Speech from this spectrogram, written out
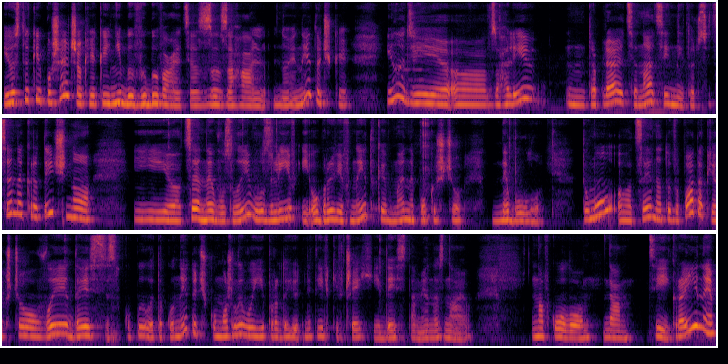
І ось такий пушечок, який ніби вибивається з загальної ниточки, іноді е, взагалі м, трапляються на цій ниточці. Це не критично, і це не вузли, вузлів і обривів нитки в мене поки що не було. Тому е, це на той випадок, якщо ви десь купили таку ниточку, можливо, її продають не тільки в Чехії, десь там, я не знаю, навколо да, цієї країни.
